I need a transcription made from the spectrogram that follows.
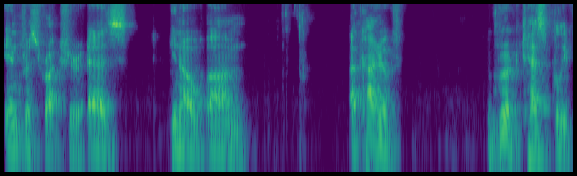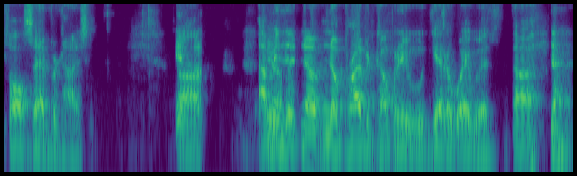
infrastructure as, you know, um, a kind of grotesquely false advertising. Yeah. I yeah. mean, no no private company would get away with. Uh,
